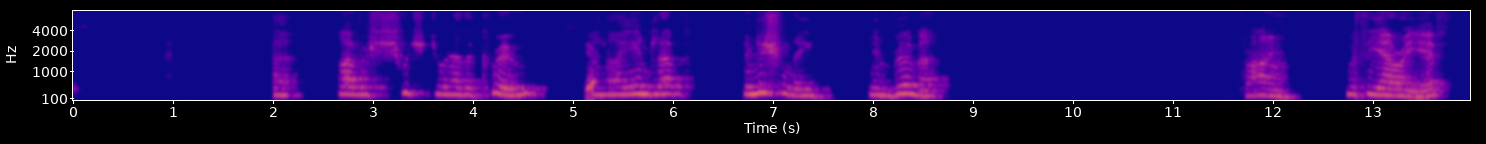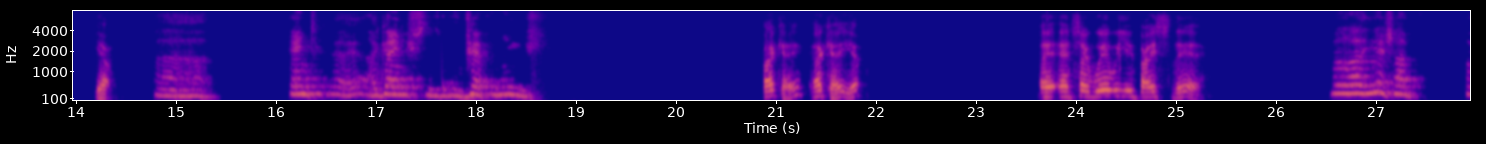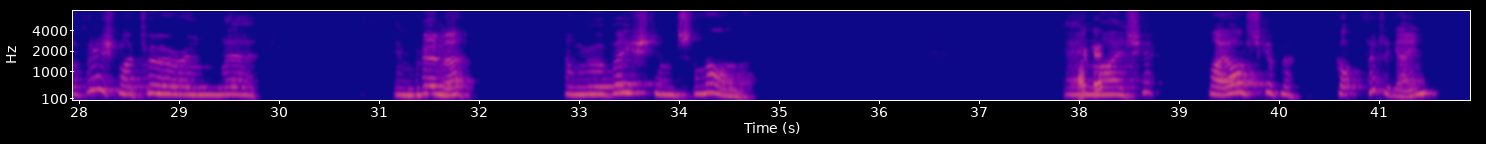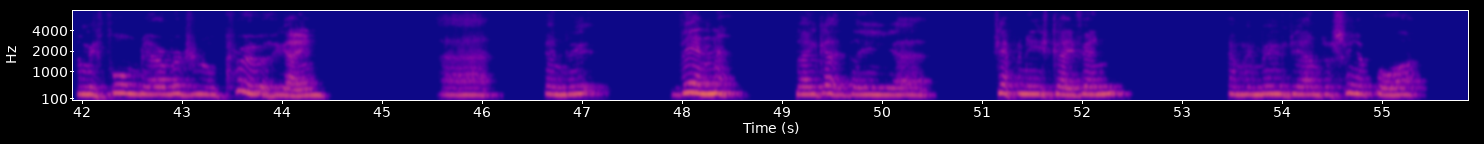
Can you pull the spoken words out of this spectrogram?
Uh, I was switched to another crew Yeah. and I ended up initially in Burma flying with the RAF. Yeah. Uh, and uh, against the, Japanese. Okay. Okay. Yep. And so, where were you based there? Well, uh, yes, I I finished my tour in uh, in Burma, and we were based in Ceylon. And Okay. my ship, my old skipper got fit again, and we formed our original crew again. Uh, and we, then they go, the uh, Japanese gave in, and we moved down to Singapore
